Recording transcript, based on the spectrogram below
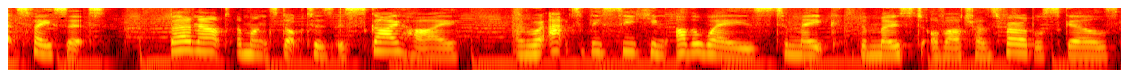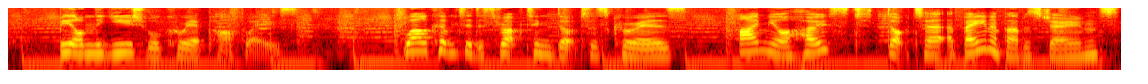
Let's face it, burnout amongst doctors is sky high, and we're actively seeking other ways to make the most of our transferable skills beyond the usual career pathways. Welcome to Disrupting Doctors' Careers. I'm your host, Dr. Abena Bubbs Jones,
